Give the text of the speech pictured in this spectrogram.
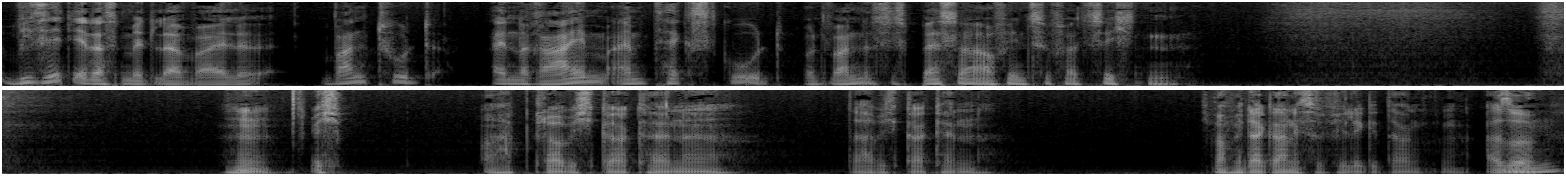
Wie seht ihr das mittlerweile? Wann tut ein Reim einem Text gut und wann ist es besser, auf ihn zu verzichten? Hm, ich habe, glaube ich, gar keine, da habe ich gar keinen, ich mache mir da gar nicht so viele Gedanken. Also mhm.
